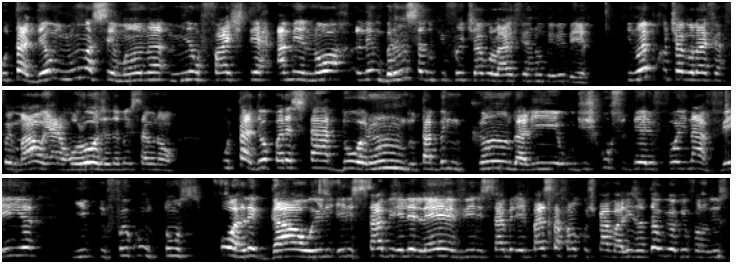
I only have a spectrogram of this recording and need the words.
o Tadeu, em uma semana, não faz ter a menor lembrança do que foi Thiago Leifert no BBB. E não é porque o Thiago Leifert foi mal e era horroroso, ainda bem que saiu, não. O Tadeu parece estar adorando, está brincando ali. O discurso dele foi na veia e, e foi com um tom pô, legal. Ele, ele sabe, ele é leve, ele sabe, ele parece estar falando com os cavalinhos. Até ouvi alguém falando isso.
